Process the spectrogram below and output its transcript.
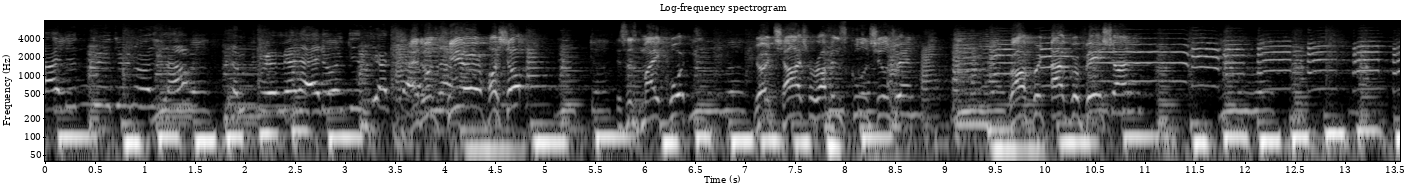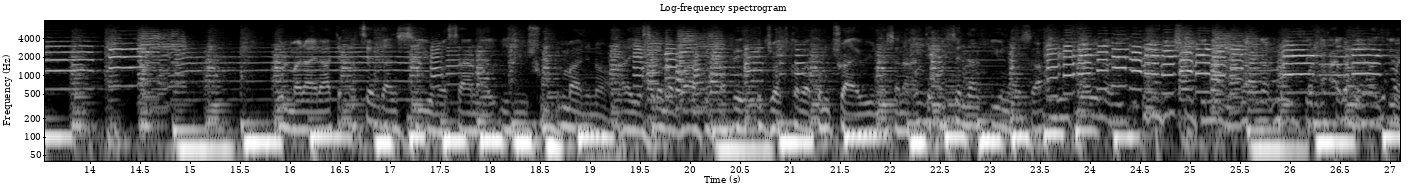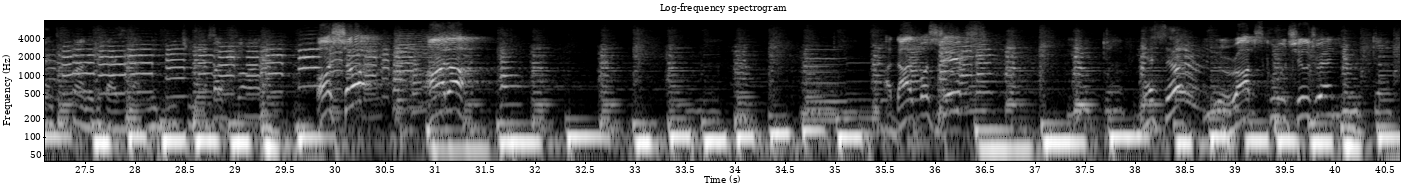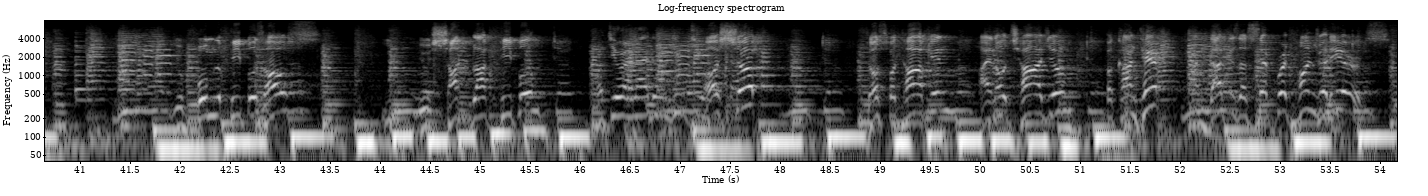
I didn't do it, you know, sir. I'm free, man. I don't give you a I don't care. Hush up. This is my court. You're charged for robbing school children, robbery aggravation. Well, man, I don't take no sentence to you, know, son. I, you you shoot the man, you know. And you say them a go off if the judge come and come try you, you know, son. I take no sentence for you, know, sir. Hush up. Order. Adolphus James. Yes, sir. You rob school children. You boom the people's house. You shot black people. But you and I don't give you. Hush up. Just for talking, I now charge you for contempt, and that is a separate hundred years.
